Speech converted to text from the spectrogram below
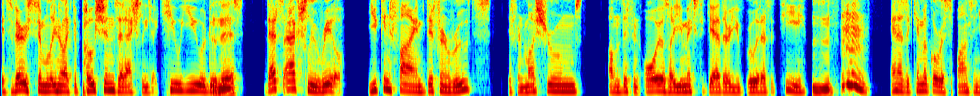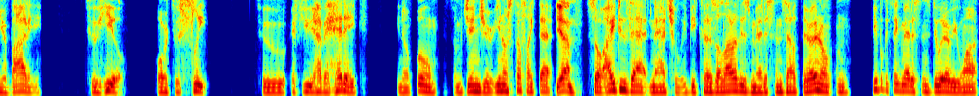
it's very similar. You know, like the potions that actually like heal you or do Mhm. this. That's actually real. You can find different roots, different mushrooms, um, different oils that you mix together. You brew it as a tea, hmm and as a chemical response in your body to heal or to sleep. To if you have a headache, you know, boom, some ginger, you know, stuff like that. Yeah. So I do that naturally because a lot of these medicines out there, I know um, people can take medicines, do whatever you want.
